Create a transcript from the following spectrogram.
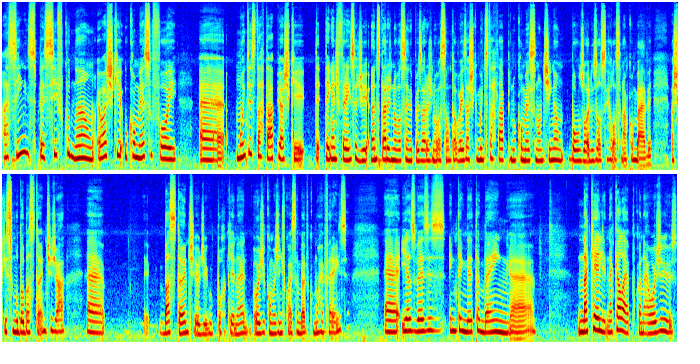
assim, em específico, não. Eu acho que o começo foi é, muita startup, acho que te- tem a diferença de antes da área de inovação e depois da área de inovação, talvez. Acho que muita startup no começo não tinham bons olhos ao se relacionar com Bev. Acho que isso mudou bastante já. É, bastante, eu digo, porque, né, hoje como a gente conhece a Ambev como referência. É, e às vezes entender também é, naquele, naquela época, né? Hoje os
